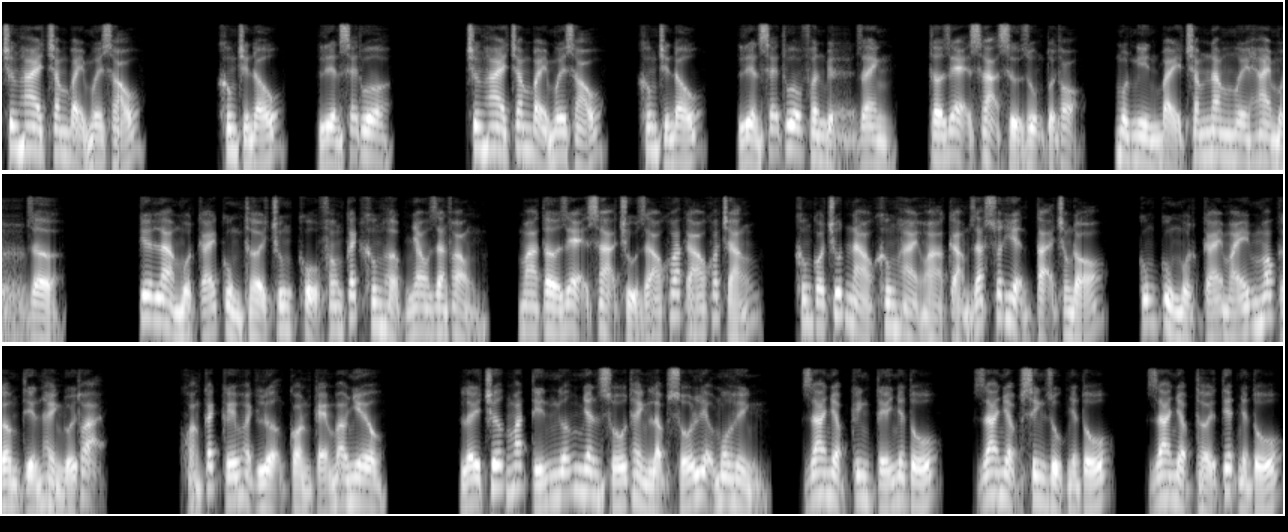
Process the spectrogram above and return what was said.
Chương hai trăm bảy mươi sáu. Không chiến đấu, liền sẽ thua. Chương hai trăm bảy mươi sáu không chiến đấu, liền sẽ thua phân biệt danh, tờ rẽ xạ sử dụng tuổi thọ, một nghìn bảy trăm năm mươi hai một giờ. Kia là một cái cùng thời trung cổ phong cách không hợp nhau gian phòng, mà tờ rẽ xạ chủ giáo khoác áo khoác trắng, không có chút nào không hài hòa cảm giác xuất hiện tại trong đó, cũng cùng một cái máy móc gầm tiến hành đối thoại. Khoảng cách kế hoạch lượng còn kém bao nhiêu? Lấy trước mắt tín ngưỡng nhân số thành lập số liệu mô hình, gia nhập kinh tế nhân tố, gia nhập sinh dục nhân tố, gia nhập thời tiết nhân tố.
